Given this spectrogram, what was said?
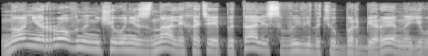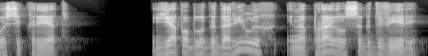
но они ровно ничего не знали, хотя и пытались выведать у Барберена его секрет. Я поблагодарил их и направился к двери.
